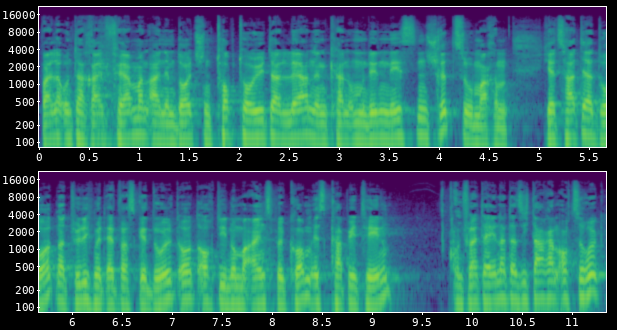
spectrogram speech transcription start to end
weil er unter Ralf Fährmann, einem deutschen Top-Torhüter, lernen kann, um den nächsten Schritt zu machen. Jetzt hat er dort natürlich mit etwas Geduld dort auch die Nummer eins bekommen, ist Kapitän. Und vielleicht erinnert er sich daran auch zurück,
